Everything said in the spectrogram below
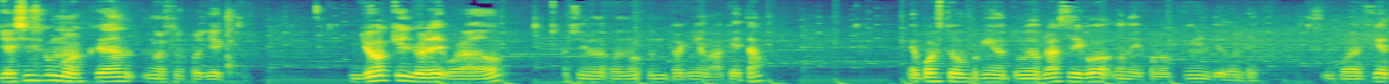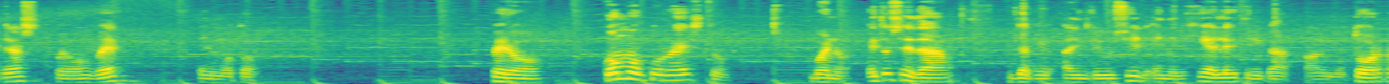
Y así es como nos queda nuestro proyecto. Yo aquí lo he decorado haciendo una, una pequeña maqueta. He puesto un pequeño tubo de plástico donde coloqué el dedo. Y por aquí atrás podemos ver el motor. Pero, ¿cómo ocurre esto? Bueno, esto se da ya que al introducir energía eléctrica al motor,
